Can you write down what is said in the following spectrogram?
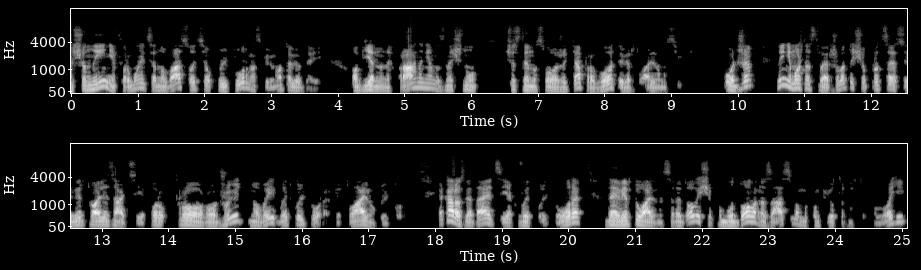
що нині формується нова соціокультурна спільнота людей, об'єднаних прагненням значну частину свого життя проводити в віртуальному світі. Отже, нині можна стверджувати, що процеси віртуалізації пророджують новий вид культури віртуальну культуру, яка розглядається як вид культури, де віртуальне середовище побудоване засобами комп'ютерних технологій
